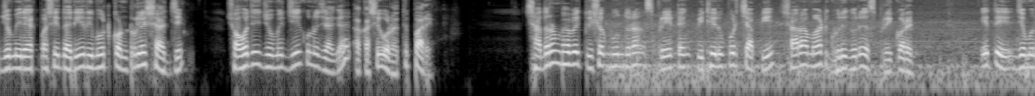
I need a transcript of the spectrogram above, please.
জমির এক পাশে দাঁড়িয়ে রিমোট কন্ট্রোলের সাহায্যে সহজেই জমির যে কোনো জায়গায় আকাশে ওড়াতে পারে। সাধারণভাবে কৃষক বন্ধুরা স্প্রে ট্যাঙ্ক পিঠের উপর চাপিয়ে সারা মাঠ ঘুরে ঘুরে স্প্রে করেন। এতে যেমন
